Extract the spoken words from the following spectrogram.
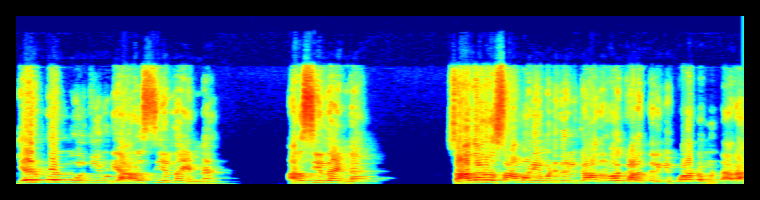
ஏர்போர்ட் மூர்த்தியினுடைய அரசியல் தான் என்ன? அரசியல் தான் என்ன? சாதாரண சாமானிய மனிதர்களுக்கு ஆதரவா களத்திறங்கி போராட்டம் பண்ணிட்டாரா?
